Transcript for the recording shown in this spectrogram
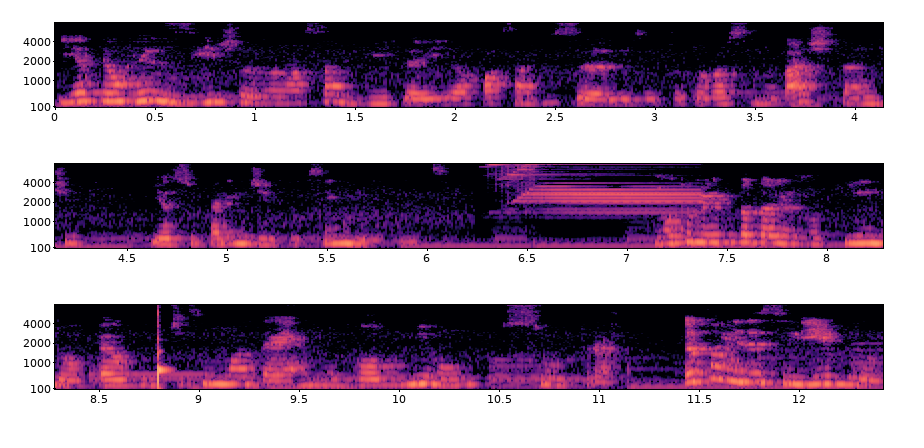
e a ter um registro da nossa vida aí ao passar dos anos. Então eu tô gostando bastante e eu super indico, sem dúvidas. Um outro livro que eu tô lendo no Kindle é o Budismo Moderno, volume 1, Sutra. Eu tô lendo esse livro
